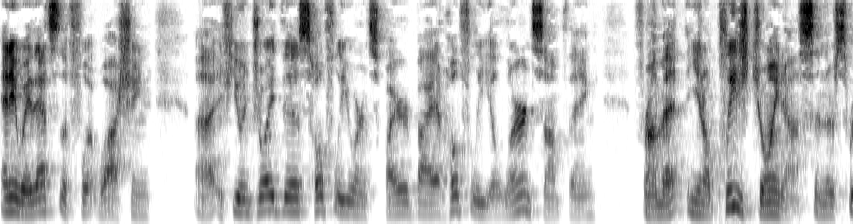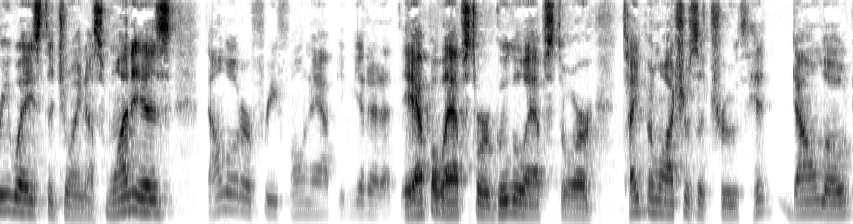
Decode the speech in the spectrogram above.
anyway that's the foot washing uh, if you enjoyed this, hopefully you were inspired by it. Hopefully you learned something from it. You know, please join us. And there's three ways to join us. One is download our free phone app. You can get it at the Apple App Store, Google App Store. Type in Watchers of Truth, hit download,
